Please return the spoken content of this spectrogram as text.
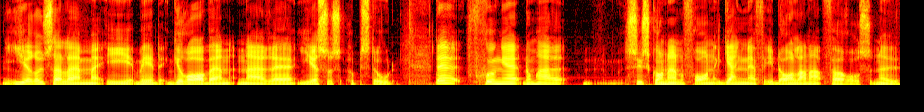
Jerusalem i, vid graven när eh, Jesus uppstod. Det sjunger de här syskonen från Gagnef i Dalarna för oss nu.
